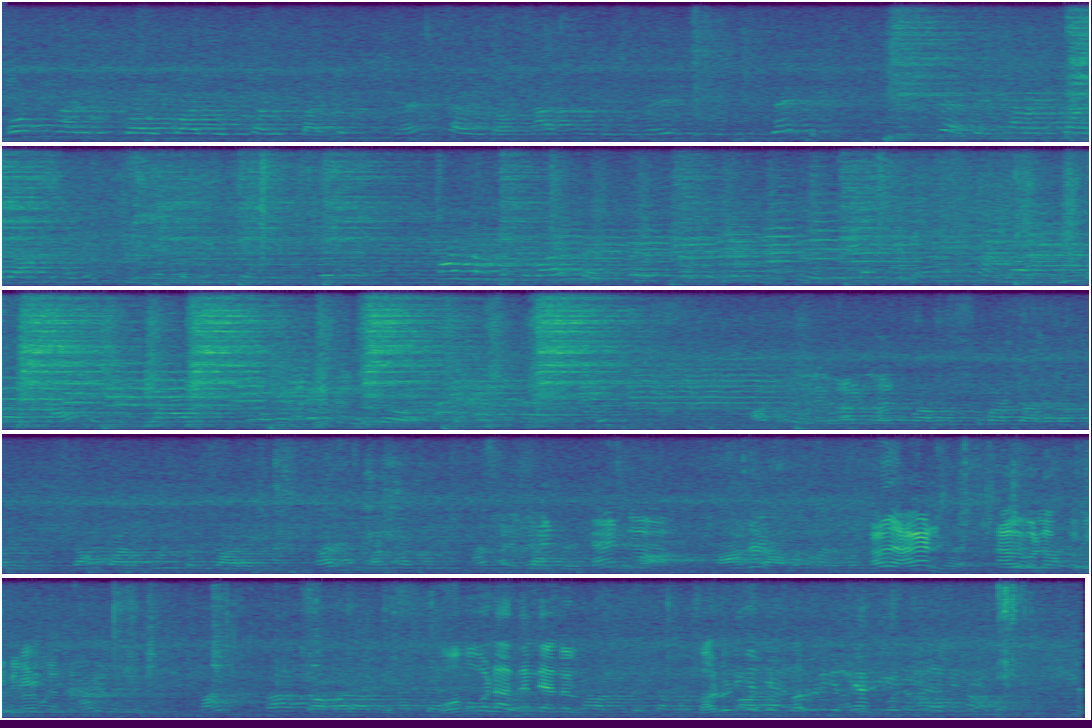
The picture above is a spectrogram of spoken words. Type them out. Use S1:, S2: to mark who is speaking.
S1: Ordinary gold drivers carried by policemen carried on national parade with the presented. Instead, they carried firearms and initiated the military equipment. Firearms of the right leg faced representatives of the Mexican sunlight and gold license while in an emergency door unauthorized.
S2: అది ఆగండి ඕම කොට
S3: අතෙන් යන්න. බලු ටික බලු ටික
